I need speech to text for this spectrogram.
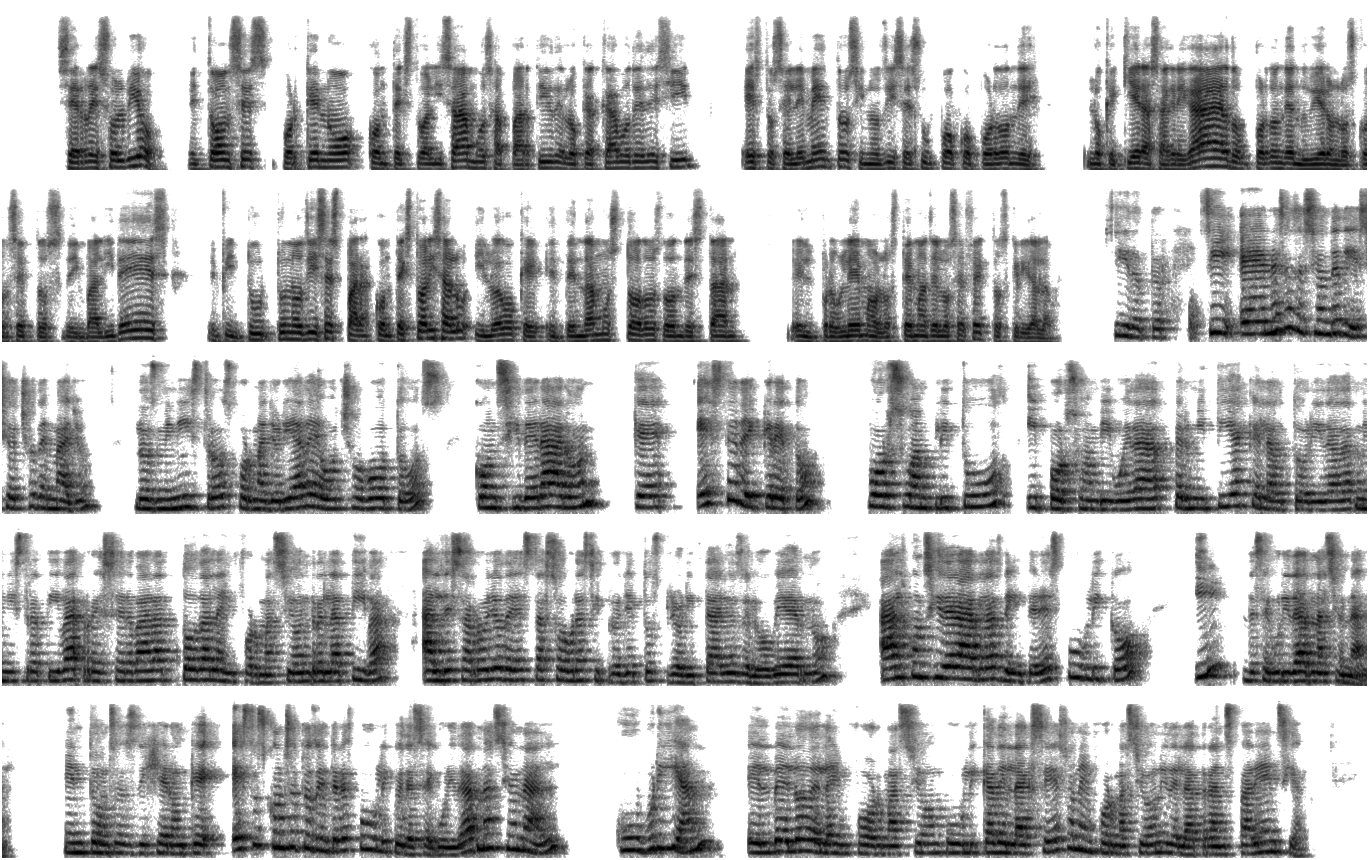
se resolvió. Entonces, ¿por qué no contextualizamos a partir de lo que acabo de decir estos elementos y nos dices un poco por dónde lo que quieras agregar, por dónde anduvieron los conceptos de invalidez, en fin, tú, tú nos dices para contextualizarlo y luego que entendamos todos dónde están el problema o los temas de los efectos, querida Laura. Sí, doctor. Sí, en esa sesión de 18 de mayo, los ministros, por mayoría de ocho votos, consideraron que este decreto, por su amplitud y por su ambigüedad, permitía que la autoridad administrativa reservara toda la información relativa al desarrollo de estas obras y proyectos prioritarios del gobierno, al considerarlas de interés público y de seguridad nacional. Entonces dijeron que estos conceptos de interés público y de seguridad nacional cubrían el velo de la información pública, del acceso a la información y de la transparencia.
